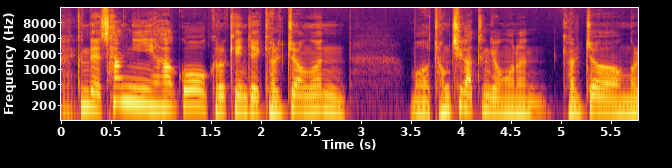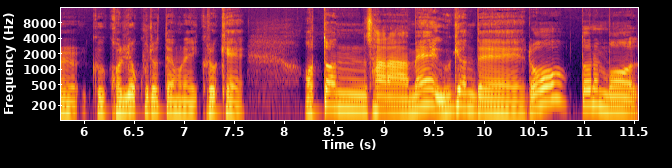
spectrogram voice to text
네. 근데 상의하고 그렇게 이제 결정은 뭐 정치 같은 경우는 결정을 그 권력 구조 때문에 그렇게 어떤 사람의 의견대로 또는 뭐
